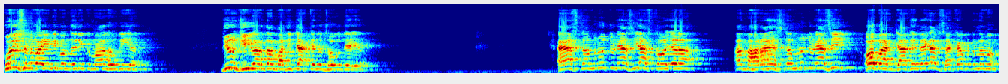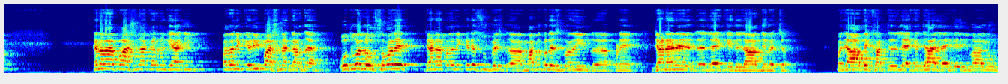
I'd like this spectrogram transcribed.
ਕੋਈ ਸੁਣਵਾਈ ਨਹੀਂ, ਬੰਦੇ ਦੀ ਕਮਾਲ ਹੋ ਗਈ ਯਾਰ ਜਿਹਨੂੰ ਜੀ ਕਰਦਾ, ਮਰਜ਼ੀ ਚੱਕ ਕੇ ਨੂੰ ਠੋਕਦੇ ਆ। ਯਾਰ ਐਸ ਕੰਮ ਨੂੰ ਚੁਣਿਆ ਸੀ ਹਸਤੋ ਜਿਹੜਾ ਆ ਮਹਾਰਾਜ ਇਸ ਕੰਮ ਨੂੰ ਚੁਣਿਆ ਸੀ। ਉਹ ਜਾ ਕੇ ਬਹਿ ਗਿਆ ਵਿਸ਼ਾਖਾਪਟਨਮ। ਕਹਿੰਦਾ, ਮੈਂ ਪਾਸ਼ਨਾ ਕਰਨ ਗਿਆ ਜੀ। ਪਤਾ ਨਹੀਂ ਕਿਹੜੀ ਪਾਸ਼ਨਾ ਕਰਦਾ ਹੈ। ਉਦੋਂ ਬਾਅਦ ਲੋਕ ਸਭਾ ਦੇ ਜਾਣਾ, ਪਤਾ ਨਹੀਂ ਕਿਹੜੇ ਸੂਬੇ ਮੱਧ ਪ੍ਰਦੇਸ਼ ਪਤਾ ਨਹੀਂ ਆਪਣੇ ਜਾਣਾ ਇਹਨੇ ਲੈ ਕੇ ਗੁਜਰਾਤ ਦੇ ਵਿੱਚ। ਪੰਜਾਬ ਦੇ ਖਰਚੇ ਲੈ ਕੇ ਜਹਾਜ਼ ਲੈ ਕੇ ਕੇਜਰੀਵਾਲ ਨੂੰ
